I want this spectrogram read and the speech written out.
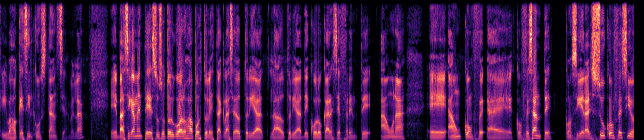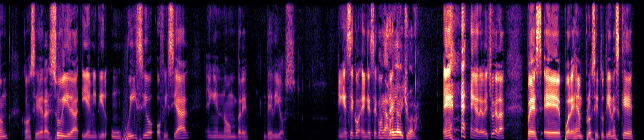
y bajo qué circunstancias, ¿verdad? Eh, básicamente Jesús otorgó a los apóstoles esta clase de autoridad, la autoridad de colocarse frente a, una, a un confesante, considerar su confesión, considerar su vida y emitir un juicio oficial en el nombre de Dios. En ese, en ese contexto... En Bichuela. En, en Bichuela, pues, por ejemplo, si tú tienes que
